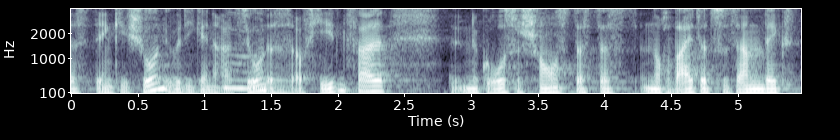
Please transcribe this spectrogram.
Das denke ich schon über die Generation. Mhm. Das ist auf jeden Fall eine große Chance, dass das noch weiter zusammenwächst.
